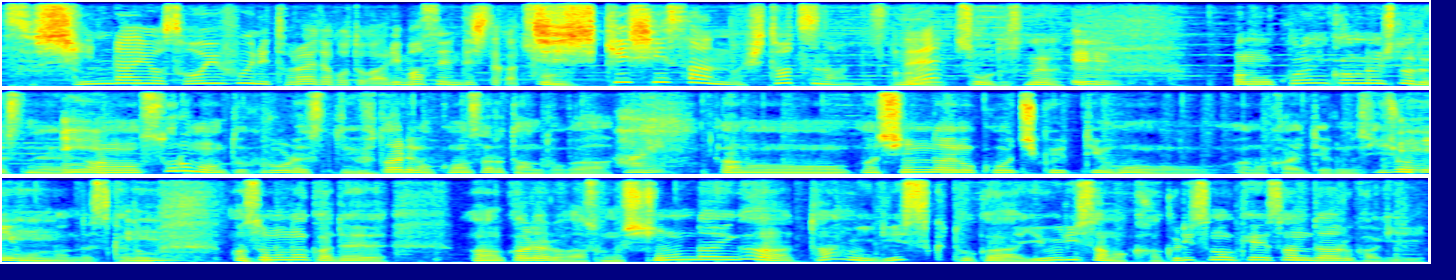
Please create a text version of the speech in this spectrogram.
信頼をそういうふうに捉えたことがありませんでしたが知識資産の一つなんですね。はい、そうですね、えーあのこれに関連してですね、ええ、あのソロモンとフローレスという2人のコンサルタントが、はい、あのまあ、信頼の構築っていう本をあの書いているんです。非常にいい本なんですけど、え、まあ、その中で、まあ、彼らはその信頼が単にリスクとか有利さの確率の計算である限り、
